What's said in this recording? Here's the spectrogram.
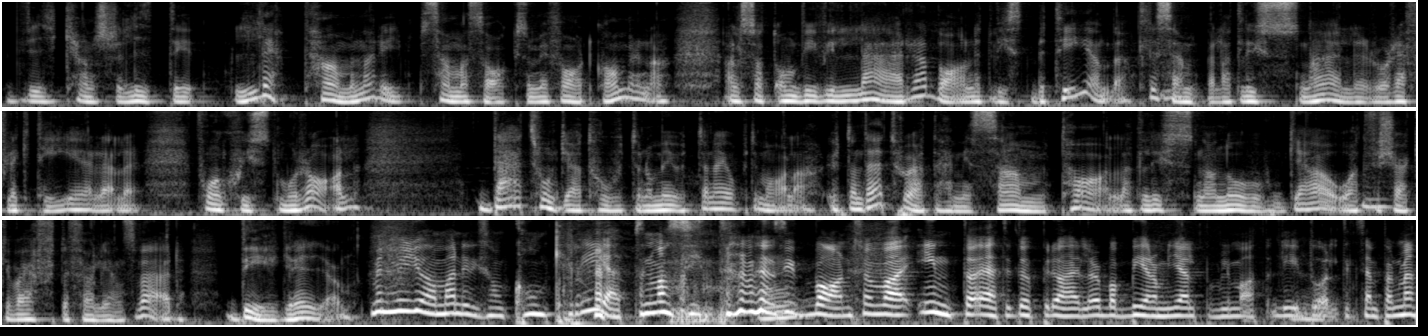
vi kanske lite lätt hamnar i samma sak som med fartkamerorna. Alltså att om vi vill lära barn ett visst beteende, till exempel att lyssna eller att reflektera eller få en schysst moral. Där tror inte jag att hoten och mutorna är optimala. Utan där tror jag att det här med samtal, att lyssna noga och att försöka vara efterföljansvärd, det är grejen. Men hur gör man det liksom konkret när man sitter med Mm. sitt barn som bara inte har ätit upp idag heller och bara ber om hjälp att bli mat. Det är ett dåligt exempel. Men,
